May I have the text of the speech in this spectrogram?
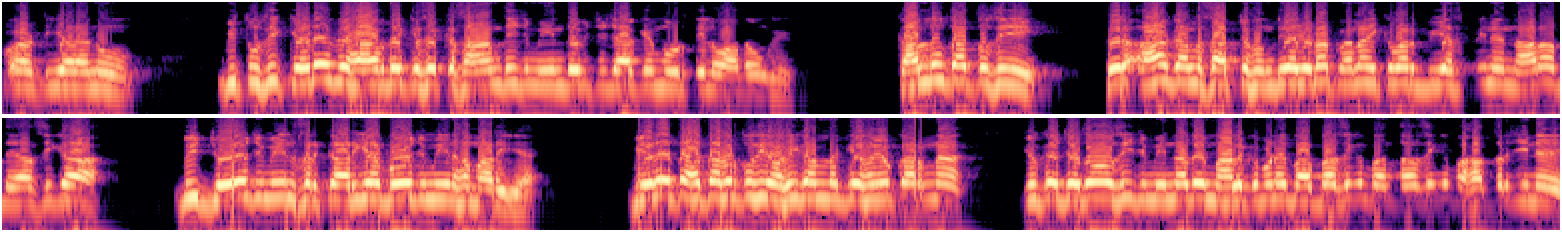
ਪਾਰਟੀ ਵਾਲਿਆਂ ਨੂੰ ਵੀ ਤੁਸੀਂ ਕਿਹੜੇ ਵਿਹਾਰ ਦੇ ਕਿਸੇ ਕਿਸਾਨ ਦੀ ਜ਼ਮੀਨ ਦੇ ਵਿੱਚ ਜਾ ਕੇ ਮੂਰਤੀ ਲਵਾ ਦੋਗੇ? ਕੱਲ ਨੂੰ ਤਾਂ ਤੁਸੀਂ ਫਿਰ ਆਹ ਗੱਲ ਸੱਚ ਹੁੰਦੀ ਹੈ ਜਿਹੜਾ ਪਹਿਲਾਂ ਇੱਕ ਵਾਰ ਬੀਐਸਪੀ ਨੇ ਨਾਰਾ ਦਿਆ ਸੀਗਾ ਵੀ ਜੋ ਜ਼ਮੀਨ ਸਰਕਾਰੀ ਹੈ ਉਹ ਜ਼ਮੀਨ ਹਮਾਰੀ ਹੈ ਵੀ ਇਹਦੇ ਤਹਿਤ ਫਿਰ ਤੁਸੀਂ ਉਹੀ ਗੱਲ ਲੱਗੇ ਹੋਏ ਹੋ ਕਰਨ, ਕਿਉਂਕਿ ਜਦੋਂ ਅਸੀਂ ਜ਼ਮੀਨਾਂ ਦੇ ਮਾਲਕ ਬਣੇ, ਬਾਬਾ ਸਿੰਘ ਬੰਦਾ ਸਿੰਘ, ਬਹਾਦਰ ਜੀ ਨੇ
